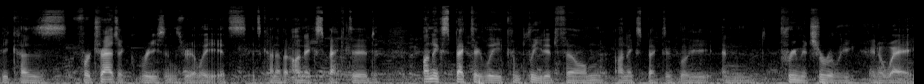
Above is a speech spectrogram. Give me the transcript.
because for tragic reasons really it's it's kind of an unexpected unexpectedly completed film unexpectedly and prematurely in a way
